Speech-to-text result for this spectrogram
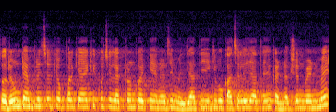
तो रूम टेम्परेचर के ऊपर क्या है कि कुछ इलेक्ट्रॉन को इतनी एनर्जी मिल जाती है कि वो कहाँ चले जाते हैं? कंडक्शन बैंड में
